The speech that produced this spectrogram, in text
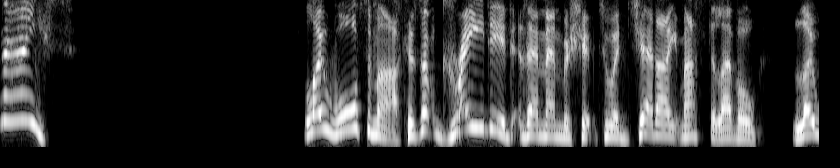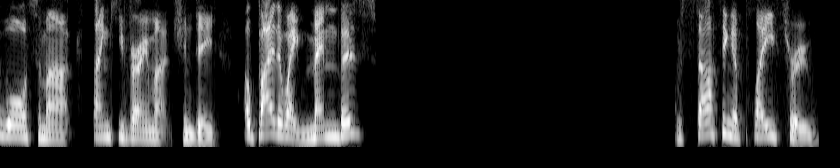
Nice. Nice. Low Watermark has upgraded their membership to a Jedi Master level. Low Watermark, thank you very much indeed. Oh, by the way, members, I'm starting a playthrough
